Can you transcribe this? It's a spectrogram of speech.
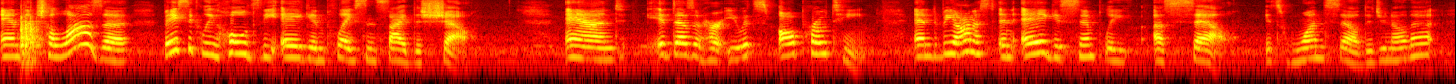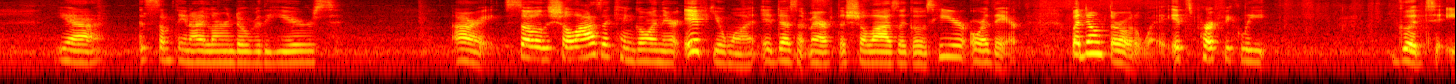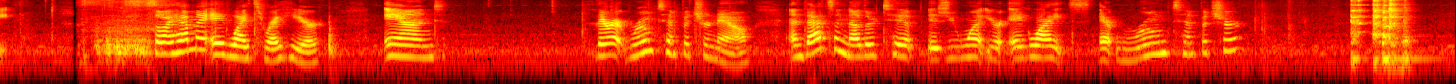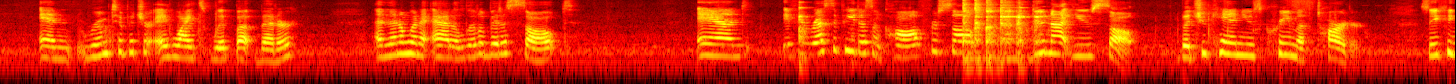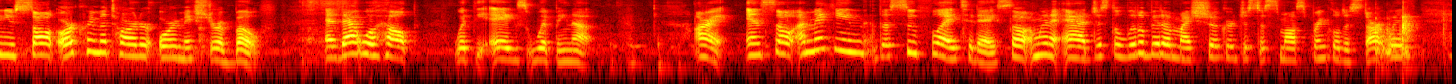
And the chalaza basically holds the egg in place inside the shell. And it doesn't hurt you. It's all protein. And to be honest, an egg is simply a cell. It's one cell. Did you know that? Yeah, it's something I learned over the years. Alright, so the chalaza can go in there if you want. It doesn't matter if the chalaza goes here or there. But don't throw it away. It's perfectly good to eat. So I have my egg whites right here. And they're at room temperature now. And that's another tip is you want your egg whites at room temperature. And room temperature egg whites whip up better. And then I'm going to add a little bit of salt. And if your recipe doesn't call for salt, do not use salt. But you can use cream of tartar. So you can use salt or cream of tartar or a mixture of both. And that will help with the eggs whipping up. Alright, and so I'm making the souffle today. So I'm going to add just a little bit of my sugar, just a small sprinkle to start with.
